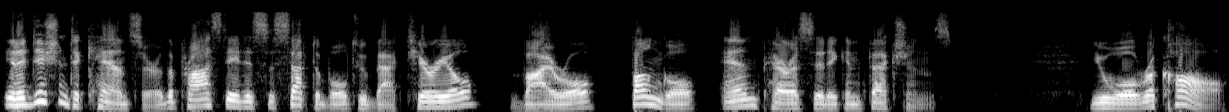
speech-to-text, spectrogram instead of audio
In addition to cancer, the prostate is susceptible to bacterial, viral, fungal, and parasitic infections. You will recall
